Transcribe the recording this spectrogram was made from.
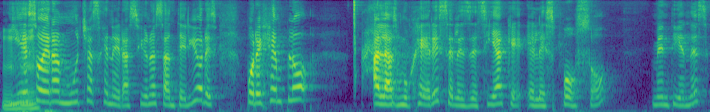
Y eso eran muchas generaciones anteriores. Por ejemplo, a las mujeres se les decía que el esposo, ¿me entiendes?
